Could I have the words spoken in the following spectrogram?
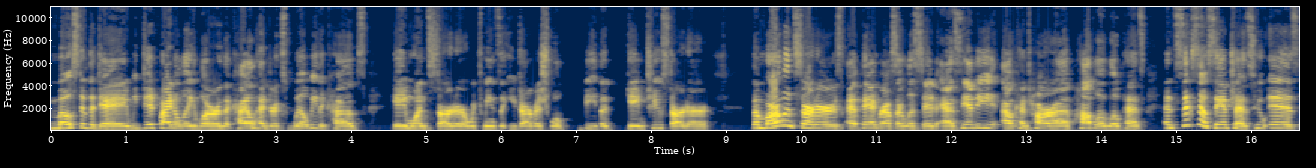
most of the day. We did finally learn that Kyle Hendricks will be the Cubs game one starter, which means that Yu Darvish will be the game two starter. The Marlins starters at Fangraphs are listed as Sandy Alcantara, Pablo Lopez, and Sixto Sanchez, who is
